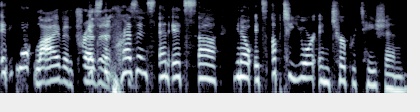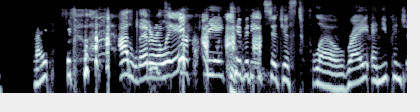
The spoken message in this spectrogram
it's you know, live and present. It's the presence and it's uh, you know, it's up to your interpretation, right? I literally your creativity to just flow, right? And you can just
